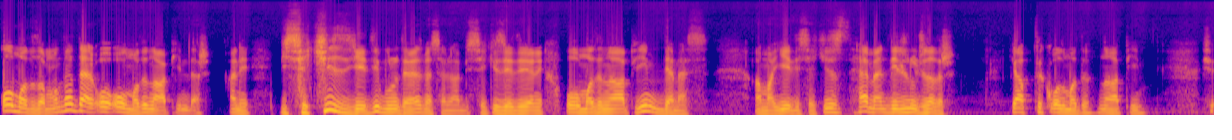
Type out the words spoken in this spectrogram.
olmadığı zaman da der o olmadı ne yapayım der. Hani bir 8-7 bunu demez mesela. Bir 8-7 yani olmadı ne yapayım demez. Ama 7-8 hemen dilin ucundadır. Yaptık olmadı ne yapayım. İşte,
